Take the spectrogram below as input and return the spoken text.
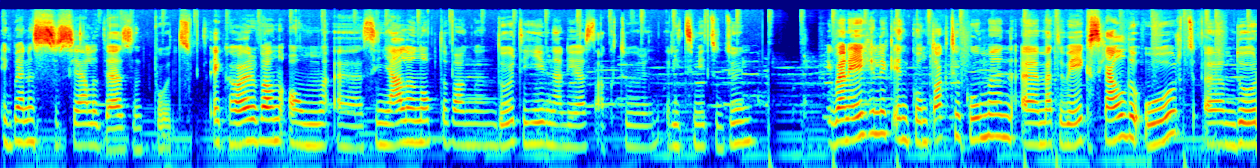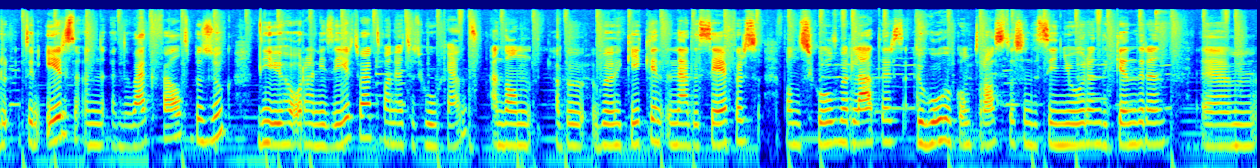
Ik ben een sociale duizendpoot. Ik hou ervan om uh, signalen op te vangen, door te geven naar de juiste actoren, er iets mee te doen. Ik ben eigenlijk in contact gekomen uh, met de wijk Schelde-Oort um, door ten eerste een, een, werkveldbezoek die georganiseerd werd vanuit het Hoog-Gent. En dan hebben we gekeken naar de cijfers van de schoolverlaters, de hoge contrast tussen de senioren, de kinderen, um,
